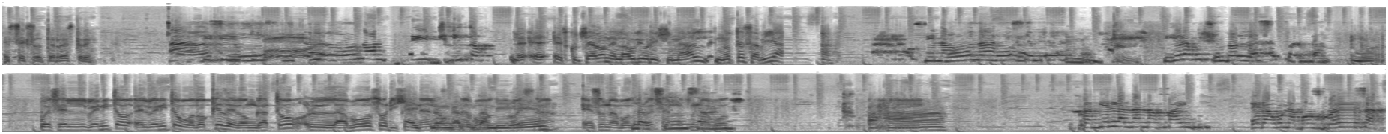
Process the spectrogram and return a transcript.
este extraterrestre Ah, sí, sí. sí, claro. Sí, chiquito. Le- eh, escucharon el audio original no te sabía Sí, no, no, no, siempre. Y era muy Siempre le hace falta. no Pues el Benito, el Benito Bodoque de Don Gato, la voz original El Don es una Gato voz también. gruesa. Es una voz Los gruesa, no es una voz. ajá También la Nana Fine era una voz gruesa.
